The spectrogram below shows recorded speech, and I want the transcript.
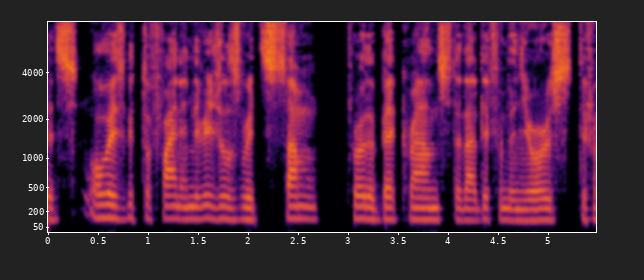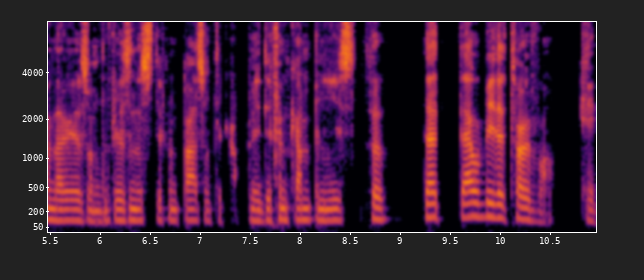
it's always good to find individuals with some further backgrounds that are different than yours, different areas of the business, different parts of the company, different companies. So that that would be the third one. Okay,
